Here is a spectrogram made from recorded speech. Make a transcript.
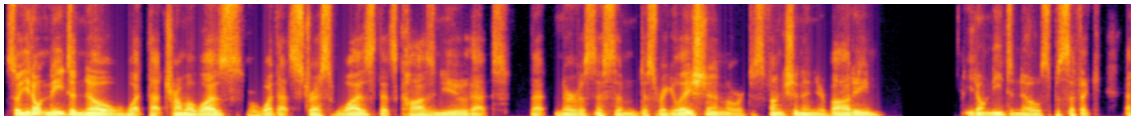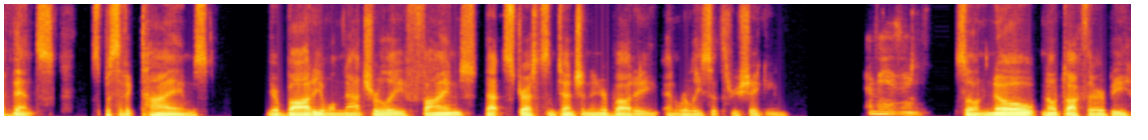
So you don't need to know what that trauma was or what that stress was that's causing you that that nervous system dysregulation or dysfunction in your body. You don't need to know specific events, specific times. Your body will naturally find that stress and tension in your body and release it through shaking. Amazing. So no, no talk therapy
